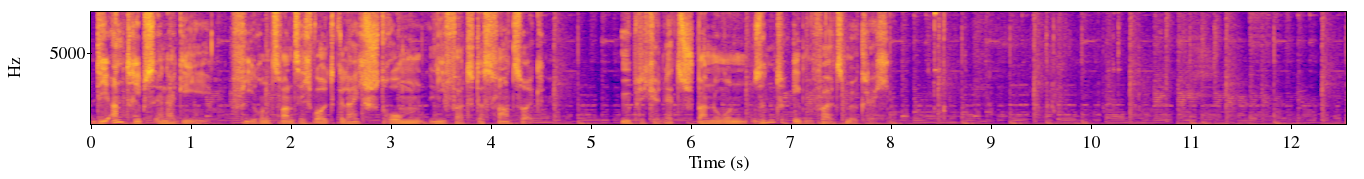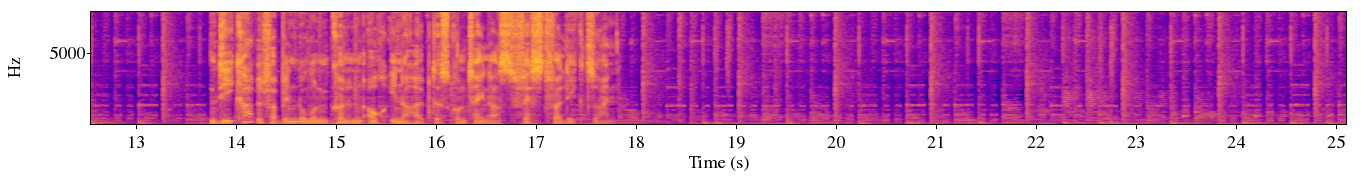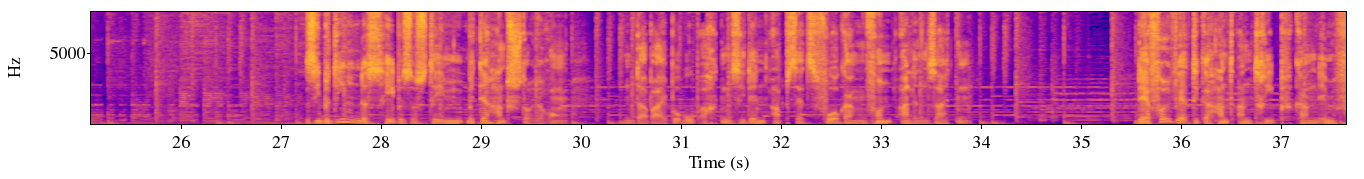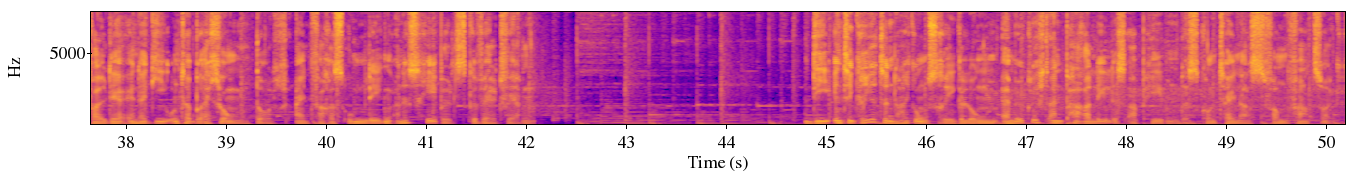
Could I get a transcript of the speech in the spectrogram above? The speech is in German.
Die Antriebsenergie, 24 Volt Gleichstrom, liefert das Fahrzeug. Übliche Netzspannungen sind ebenfalls möglich. Die Kabelverbindungen können auch innerhalb des Containers fest verlegt sein. Sie bedienen das Hebesystem mit der Handsteuerung. Dabei beobachten Sie den Absetzvorgang von allen Seiten. Der vollwertige Handantrieb kann im Fall der Energieunterbrechung durch einfaches Umlegen eines Hebels gewählt werden. Die integrierte Neigungsregelung ermöglicht ein paralleles Abheben des Containers vom Fahrzeug.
